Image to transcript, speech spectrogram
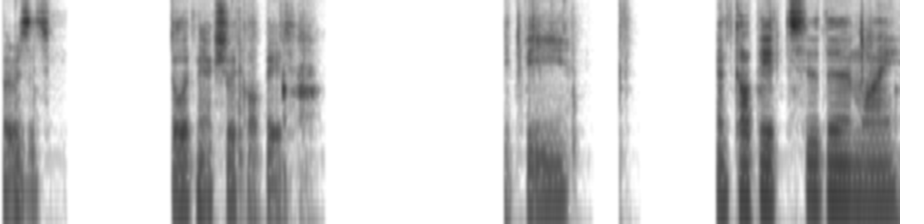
Where is it? So let me actually copy it. CP and copy it to the my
